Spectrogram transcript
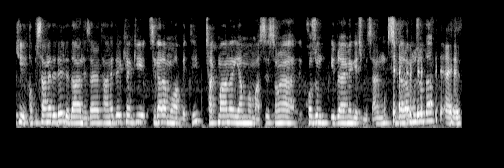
ki hapishanede değil de daha nezarethanedeyken ki sigara muhabbeti, çakmağının yanmaması, sonra kozun İbrahim'e geçmesi. Yani sigara Muzo'da evet.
